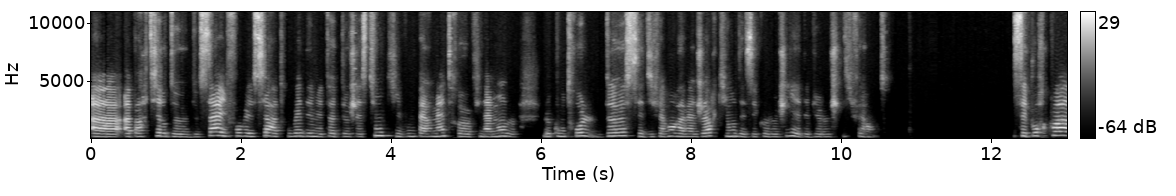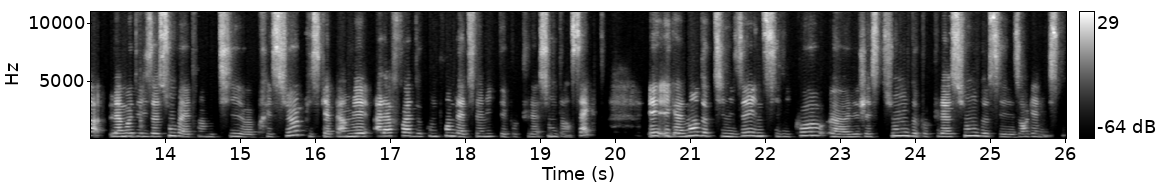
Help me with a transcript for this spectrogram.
à, partir de, ça, il faut réussir à trouver des méthodes de gestion qui vont permettre euh, finalement le, contrôle de ces différents ravageurs qui ont des écologies et des biologies différentes. C'est pourquoi la modélisation va être un outil euh, précieux puisqu'elle permet à la fois de comprendre la dynamique des populations d'insectes et également d'optimiser in silico euh, les gestions de populations de ces organismes.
